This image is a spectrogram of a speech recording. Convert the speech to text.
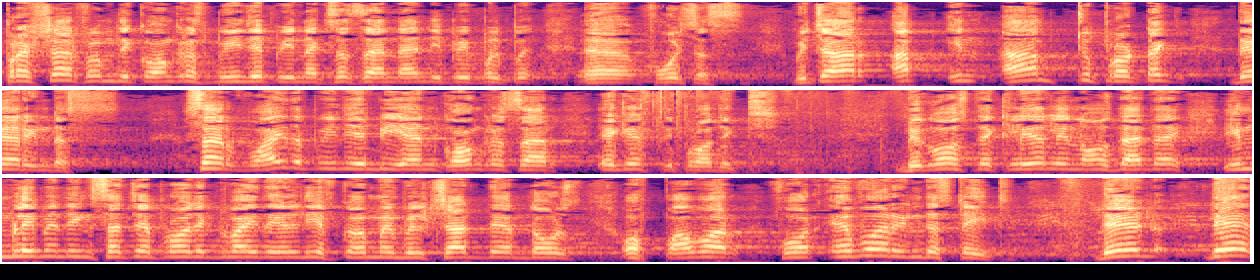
pressure from the Congress, BJP, Nexus and anti-people uh, forces, which are up in arms to protect their interests. Sir, why the BJP and Congress are against the project? Because they clearly know that uh, implementing such a project by the LDF government will shut their doors of power forever in the state. They, they,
